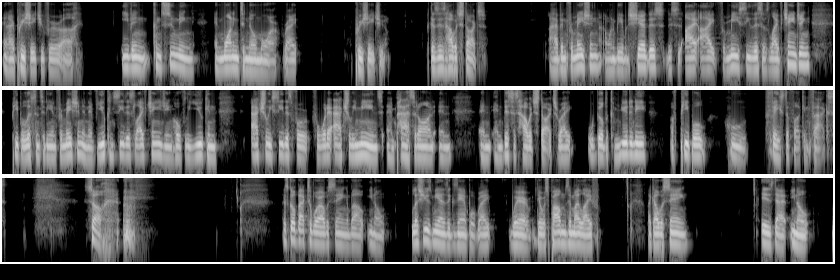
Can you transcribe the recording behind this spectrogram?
And I appreciate you for uh, even consuming and wanting to know more, right? Appreciate you because this is how it starts. I have information. I want to be able to share this. This is I I for me see this as life changing people listen to the information and if you can see this life changing hopefully you can actually see this for for what it actually means and pass it on and and and this is how it starts right? We'll build a community of people who face the fucking facts. So let's go back to where i was saying about you know let's use me as example right? Where there was problems in my life. Like I was saying, is that you know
